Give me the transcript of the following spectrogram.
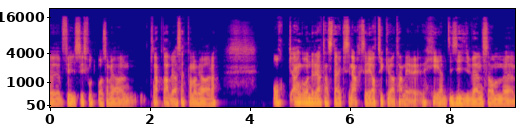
eh, fysisk fotboll som jag knappt aldrig har sett honom göra. Och angående det att han stärker sina aktier, jag tycker att han är helt given som, ehm,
